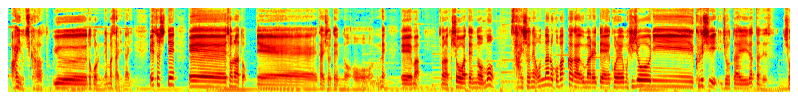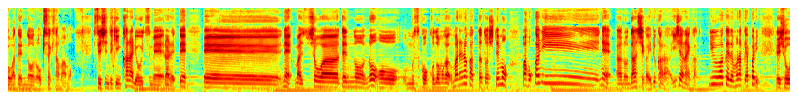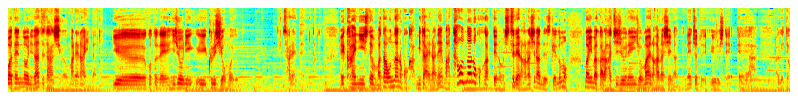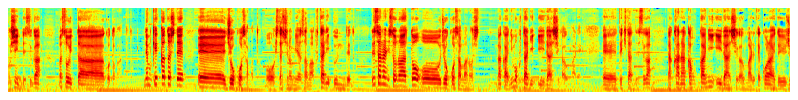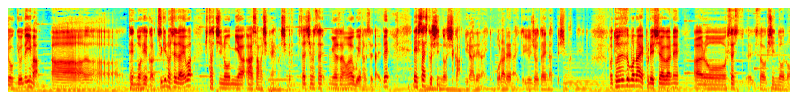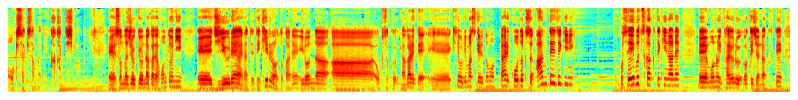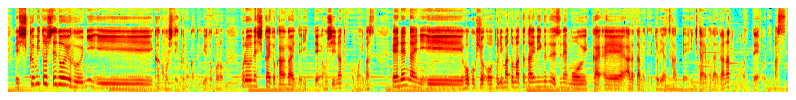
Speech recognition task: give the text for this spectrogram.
愛の力だというところにね、まさになり。え、そして、えー、その後、えー、大正天皇ね、えー、まあ、その後昭和天皇も最初ね、女の子ばっかが生まれて、これも非常に苦しい状態だったんです。昭和天皇のお妃様も。精神的にかなり追い詰められて、えね、まあ、昭和天皇の息子、子供が生まれなかったとしても、まあ、他にね、あの、男子がいるからいいじゃないかというわけでもなく、やっぱり、昭和天皇になぜ男子が生まれないんだということで、非常に苦しい思いをされていたと。え解任してもまた女の子か、みたいなね、また女の子かっていうのも失礼な話なんですけれども、まあ今から80年以上前の話なんでね、ちょっと許して、えー、あげてほしいんですが、まあそういったことがあったと。でも結果として、えー、上皇様と常陸宮様二人産んでと。で、さらにその後、上皇様の中にも二人男子が生まれ、えー、できたんですが、なかなか他に男子が生まれてこないという状況で、今、天皇陛下の次の世代は、常陸宮様しかない間違えた。常陸宮さんは上の世代で、えー、悠仁親王しかいられないと、おられないという状態になってしまっていると。まあ、とてつもないプレッシャーがね、あのー、親しと親王のお妃様にかかってしまうと。えー、そんな状況の中で本当に、えー、自由恋愛なんてできるのとかね、いろんな、あ憶測流れてき、えー、ておりますけれども、やはり皇族数安定的にこう生物学的なね、えー、ものに頼るわけじゃなくて、仕組みとしてどういうふうに確保していくのかというところ、これをね、しっかりと考えていってほしいなと思います。えー、年内に報告書を取りまとまったタイミングでですね、もう一回、えー、改めて取り扱っていきたい話題だなと思っております。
